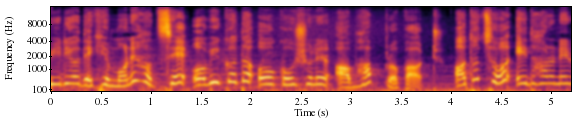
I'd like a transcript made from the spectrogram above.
ভিডিও দেখে মনে হচ্ছে, অভিজ্ঞতা ও কৌশলের অভাব প্রকট। অথচ এই ধরনের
